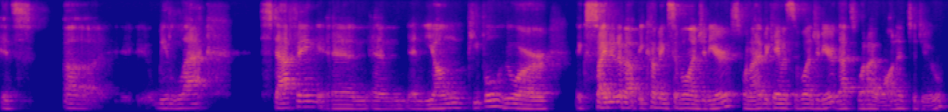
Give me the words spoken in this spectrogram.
it's uh, we lack staffing and and and young people who are excited about becoming civil engineers. When I became a civil engineer, that's what I wanted to do.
